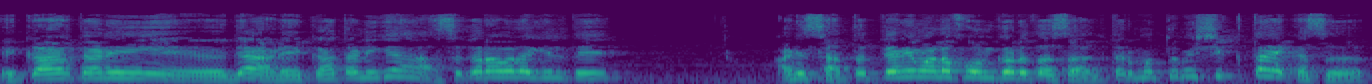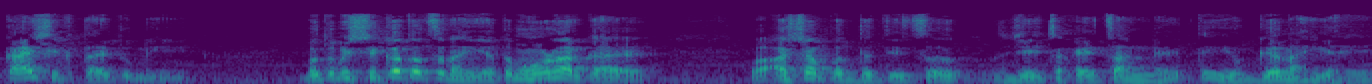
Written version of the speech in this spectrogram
एका हाताने द्या आणि एका हाताने घ्या असं करावं लागेल ते. आणि सातत्याने मला फोन करत असाल तर मग तुम्ही शिकताय कसं? काय शिकताय तुम्ही? मग तुम्ही शिकतच नाही तर मग होणार काय? व अशा पद्धतीचं जे काही चाललंय ते योग्य नाही आहे.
